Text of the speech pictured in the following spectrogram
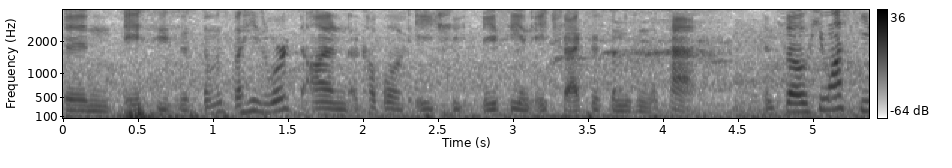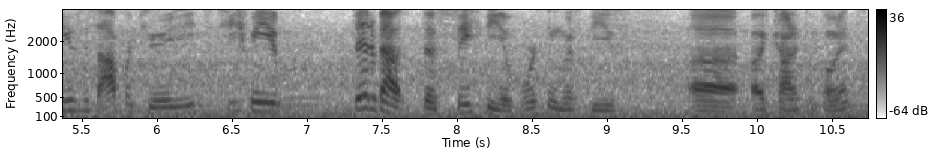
in AC systems, but he's worked on a couple of AC and HVAC systems in the past. And so he wants to use this opportunity to teach me a bit about the safety of working with these uh, electronic components,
